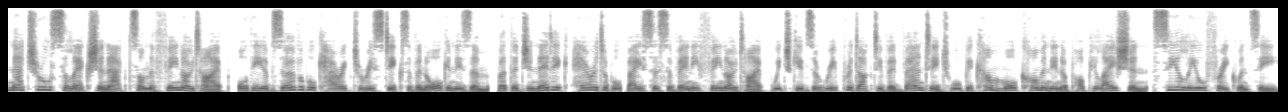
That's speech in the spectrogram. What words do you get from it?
Natural selection acts on the phenotype, or the observable characteristics of an organism, but the genetic heritable basis of any phenotype which gives a reproductive advantage will become more common in a population see allele frequency.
